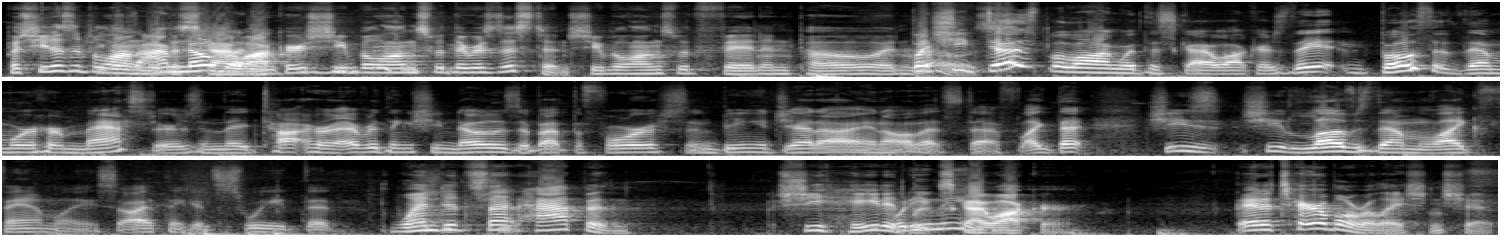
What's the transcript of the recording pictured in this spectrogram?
But she doesn't belong goes, with "I'm the nobody." Skywalkers. She belongs with the Resistance. She belongs with Finn and Poe and. But she does belong with the Skywalkers. They both of them were her masters, and they taught her everything she knows about the Force and being a Jedi and all that stuff. Like that, she's she loves them like family. So I think it's sweet that When did that happen? She hated What do you Luke? Skywalker. They had a terrible relationship.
